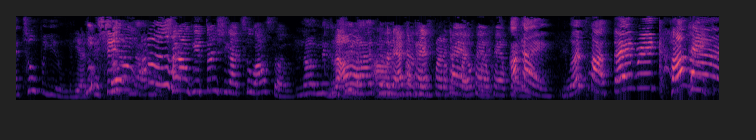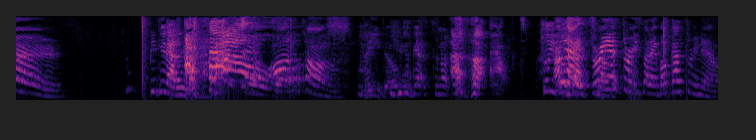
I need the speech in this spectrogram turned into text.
and two for you. Yeah, 'cause she, don't, she don't get three. She got two also. No, nigga. No, because I got okay. best friend. I okay, okay, friend. okay, okay, Okay, what's my favorite color? Get out of here. Ow! All the time. No, you don't. You just got to know. out. Who you Okay, three and three. So they both got three now.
